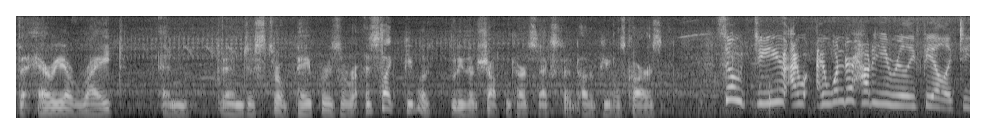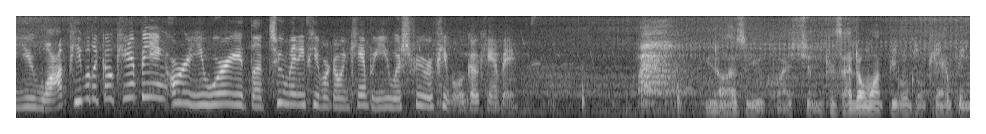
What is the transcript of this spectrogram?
the area right and and just throw papers around. It's like people leave their shopping carts next to other people's cars. So do you, I, I wonder how do you really feel? Like do you want people to go camping or are you worried that too many people are going camping? You wish fewer people would go camping? You know, that's a good question because I don't want people to go camping,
